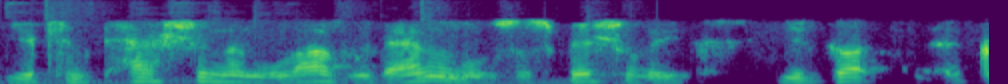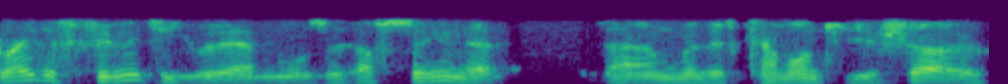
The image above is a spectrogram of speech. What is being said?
your compassion and love with animals, especially. You've got a great affinity with animals. I've seen that um, when they've come onto your show.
